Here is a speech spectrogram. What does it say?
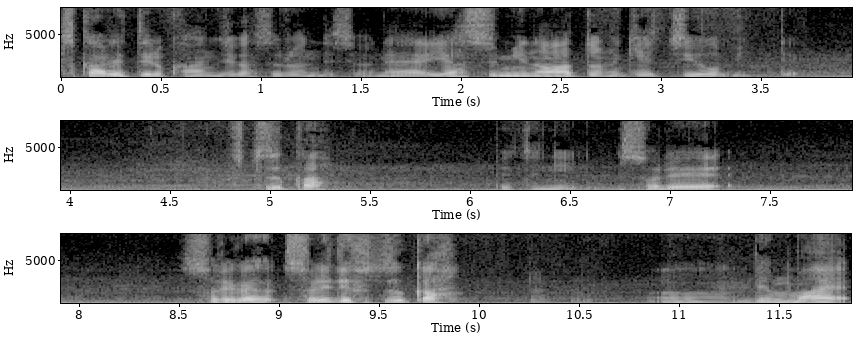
疲れてる感じがするんですよね。休みの後の月曜日って。普通か。別にそれそれがそれで普通か。うん。でも前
